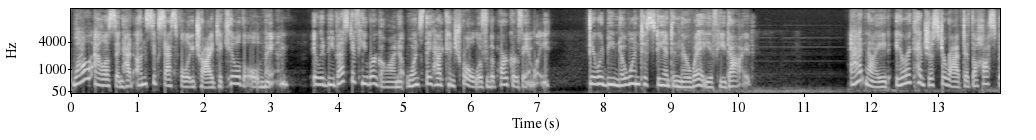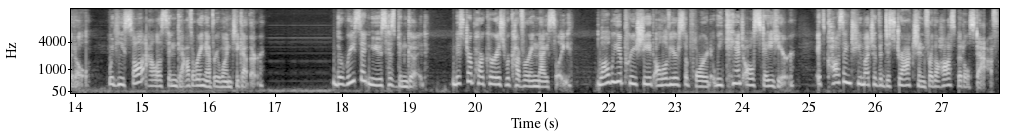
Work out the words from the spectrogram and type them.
While Allison had unsuccessfully tried to kill the old man, it would be best if he were gone once they had control over the Parker family. There would be no one to stand in their way if he died. At night, Eric had just arrived at the hospital when he saw Allison gathering everyone together. The recent news has been good. Mr. Parker is recovering nicely. While we appreciate all of your support, we can't all stay here. It's causing too much of a distraction for the hospital staff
